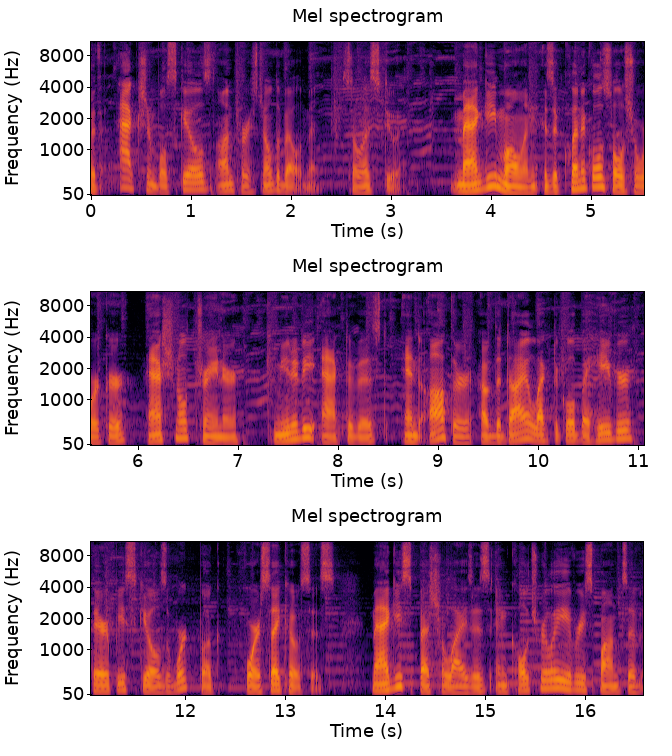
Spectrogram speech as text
with actionable skills on personal development. So let's do it. Maggie Mullen is a clinical social worker, national trainer, community activist, and author of the Dialectical Behavior Therapy Skills Workbook for Psychosis. Maggie specializes in culturally responsive,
